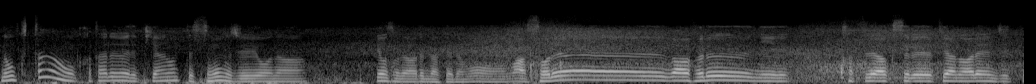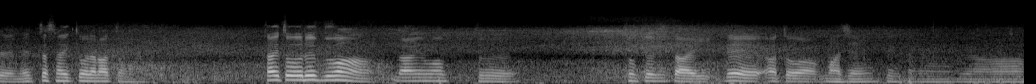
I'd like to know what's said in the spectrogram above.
ノクターンを語る上でピアノってすごく重要な要素ではあるんだけどもまあそれがフルに活躍するピアノアレンジってめっちゃ最強だなって思う。タイトルループ1ラインアップ東京自体であとはマジンっていうかねいや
